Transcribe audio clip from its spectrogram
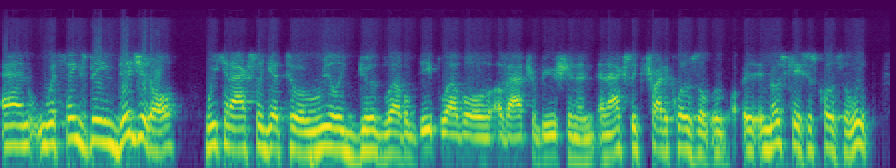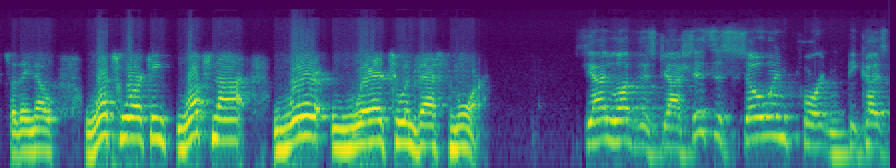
And with things being digital, we can actually get to a really good level, deep level of attribution and, and actually try to close the, in most cases, close the loop. So they know what's working, what's not, where, where to invest more. See, I love this, Josh. This is so important because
